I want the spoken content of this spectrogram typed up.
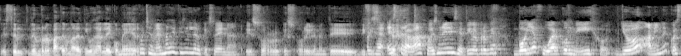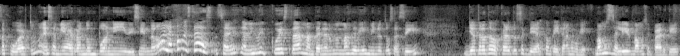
es- tener un rol paternal activo es darle de comer. Escúchame, es más difícil de lo que suena. Es, hor- es horriblemente O difícil. sea, es trabajo, es una iniciativa propia. Voy a jugar con mi hijo. Yo, a mí me cuesta jugar. Tú me ves a mí agarrando un pony y diciendo, hola, ¿cómo estás? ¿Sabes? A mí me cuesta mantenerme más de 10 minutos así. Yo trato de buscar otras actividades con Caetana, como que vamos a salir, vamos al parque,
